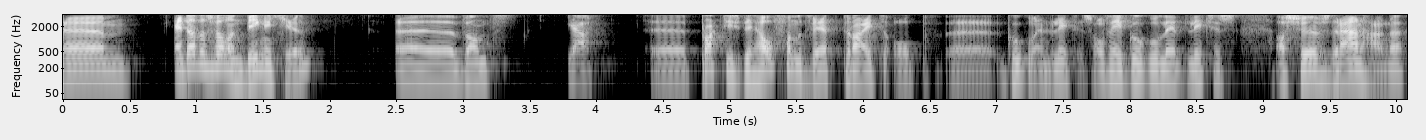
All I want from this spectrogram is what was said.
Ehm, en dat is wel een dingetje, eh, want ja, eh, praktisch de helft van het web draait op eh, Google Analytics. Of heeft Google Analytics als service eraan hangen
